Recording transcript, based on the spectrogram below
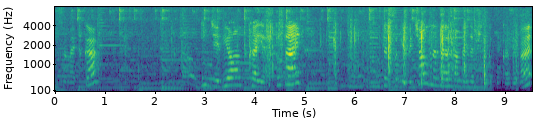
Ósemeczka. I dziewiątka jest tutaj. Też sobie wyciągnę, zaraz Wam będę wszystko pokazywać.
